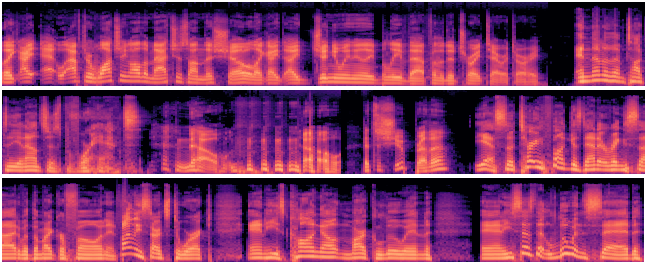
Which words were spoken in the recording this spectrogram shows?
like I after watching all the matches on this show, like I, I genuinely believe that for the Detroit territory. And none of them talked to the announcers beforehand. no, no, it's a shoot, brother. Yeah, so Terry Funk is down at ringside with the microphone and finally starts to work, and he's calling out Mark Lewin and he says that Lewin said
